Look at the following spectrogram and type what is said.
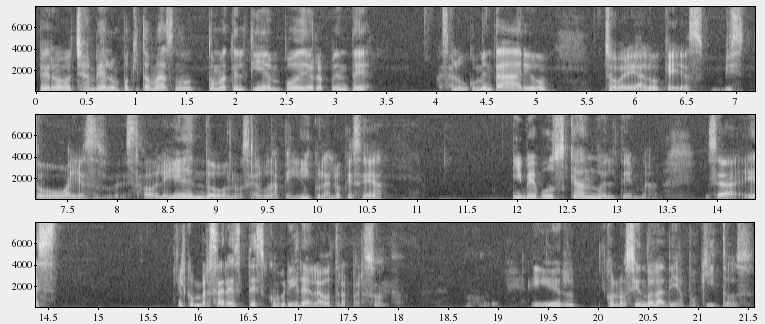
Pero chambealo un poquito más, ¿no? Tómate el tiempo y de repente haz algún comentario sobre algo que hayas visto o hayas estado leyendo, no sé, alguna película, lo que sea. Y ve buscando el tema. O sea, es. El conversar es descubrir a la otra persona. E ir conociéndola de a poquitos.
